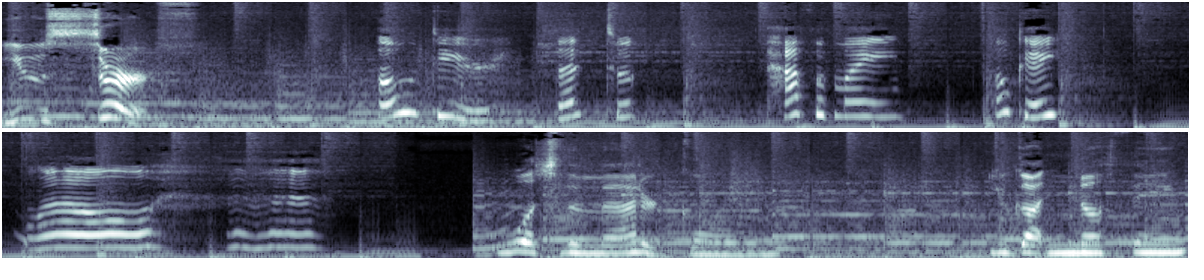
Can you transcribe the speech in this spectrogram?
use Surf! Oh dear, that took half of my... Okay. Well... What's the matter, Gon? You got nothing?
